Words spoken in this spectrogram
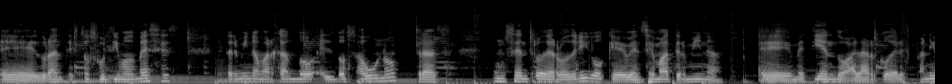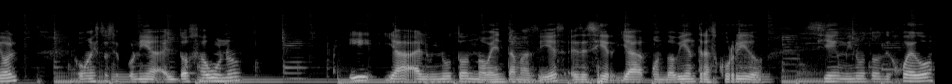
eh, durante estos últimos meses, termina marcando el 2 a 1 tras un centro de Rodrigo que Benzema termina eh, metiendo al arco del español. Con esto se ponía el 2 a 1 y ya al minuto 90 más 10, es decir, ya cuando habían transcurrido 100 minutos de juego,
